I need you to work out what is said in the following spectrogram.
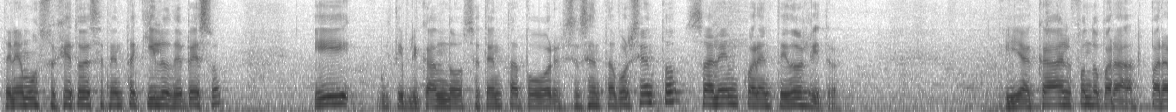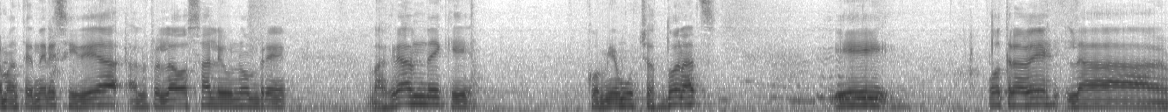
tenemos un sujeto de 70 kilos de peso y multiplicando 70 por el 60% salen 42 litros. Y acá en el fondo para, para mantener esa idea, al otro lado sale un hombre más grande que comió muchos donuts y otra vez la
